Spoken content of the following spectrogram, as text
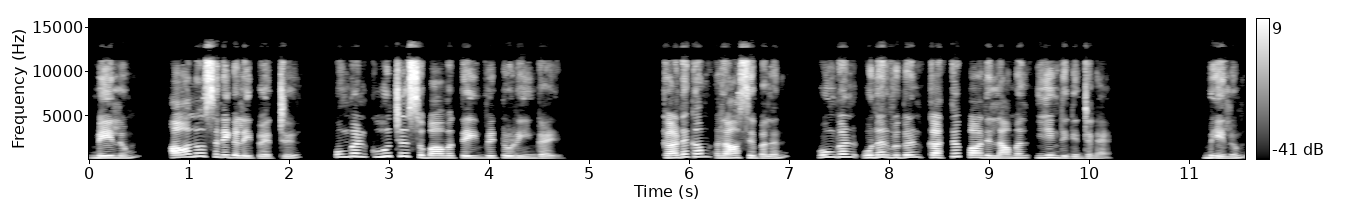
மேலும் ஆலோசனைகளை பெற்று உங்கள் கூச்ச சுபாவத்தை விட்டொழியுங்கள். கடகம் ராசிபலன் உங்கள் உணர்வுகள் கட்டுப்பாடில்லாமல் இயங்குகின்றன. மேலும்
